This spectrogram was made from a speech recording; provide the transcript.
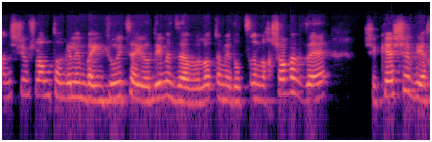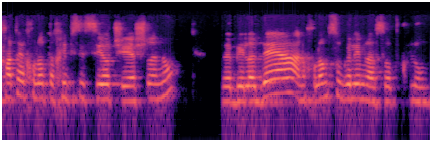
אנשים שלא מתרגלים באינטואיציה יודעים את זה, אבל לא תמיד עוצרים לחשוב על זה, שקשב היא אחת היכולות הכי בסיסיות שיש לנו, ובלעדיה אנחנו לא מסוגלים לעשות כלום.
